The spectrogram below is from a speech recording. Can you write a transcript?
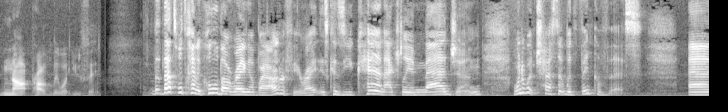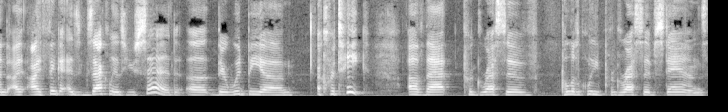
not probably what you think but that's what's kind of cool about writing a biography, right? Is because you can actually imagine. I wonder what Chesnutt would think of this. And I, I think, as exactly as you said, uh, there would be a, a critique of that progressive, politically progressive stands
